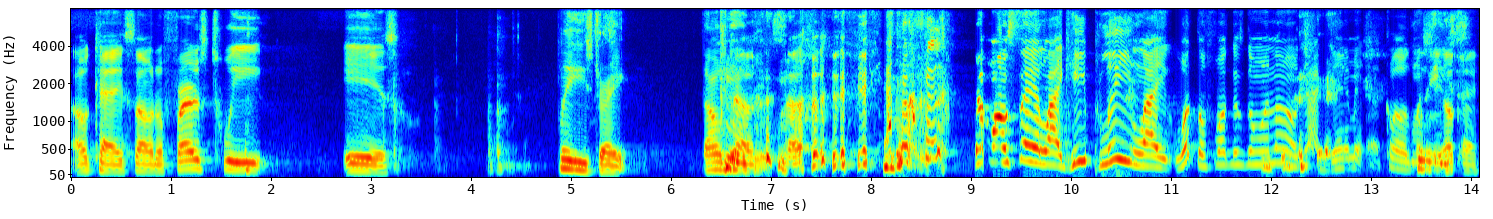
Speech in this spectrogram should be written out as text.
Okay. So the first tweet is, please Drake, don't do no, this. No. That's what I'm saying. Like he pleading, like what the fuck is going on? God damn it! I close my shit. Okay.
